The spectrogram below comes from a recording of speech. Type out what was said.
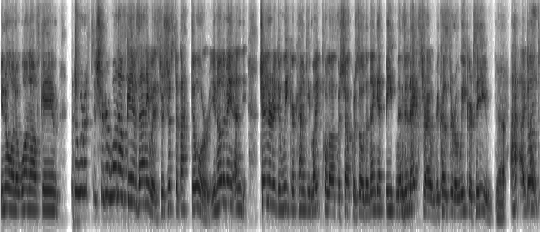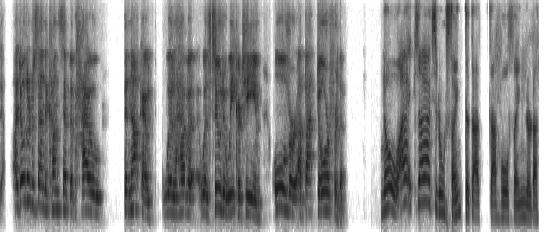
you know, on a one-off game, but they sure they're one-off games anyways. There's just a back door. You know what I mean? And generally, the weaker county might pull off a shock result and then get beaten in the next round because they're a weaker team. Yeah. I, I don't. I, I don't understand the concept of how the knockout will have a will suit a weaker team over a back door for them. No, I because I actually don't think that, that that whole thing or that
